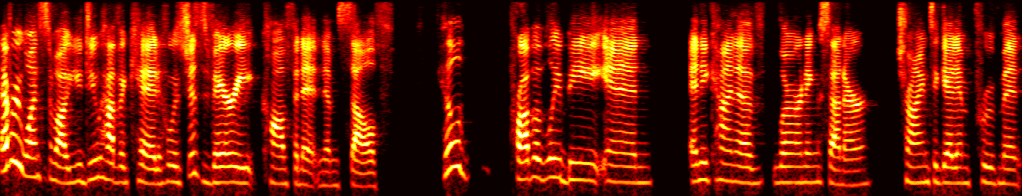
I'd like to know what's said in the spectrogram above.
every once in a while, you do have a kid who is just very confident in himself. He'll probably be in any kind of learning center trying to get improvement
